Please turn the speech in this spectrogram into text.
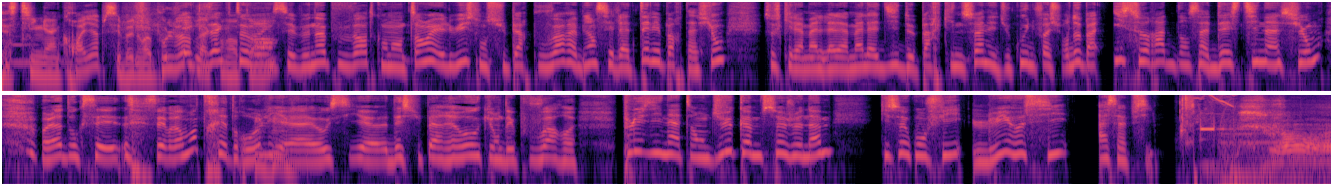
Casting incroyable, c'est Benoît Poulvord là qu'on entend. Exactement, hein. c'est Benoît Poulvord qu'on entend et lui son super pouvoir eh bien c'est la téléportation sauf qu'il a mal- la maladie de Parkinson et du coup une fois sur deux bah, il se rate dans sa destination. Voilà donc c'est c'est vraiment très drôle, il y a aussi euh, des super-héros qui ont des pouvoirs euh, plus inattendus comme ce jeune homme qui se confie lui aussi à sa psy. Souvent,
